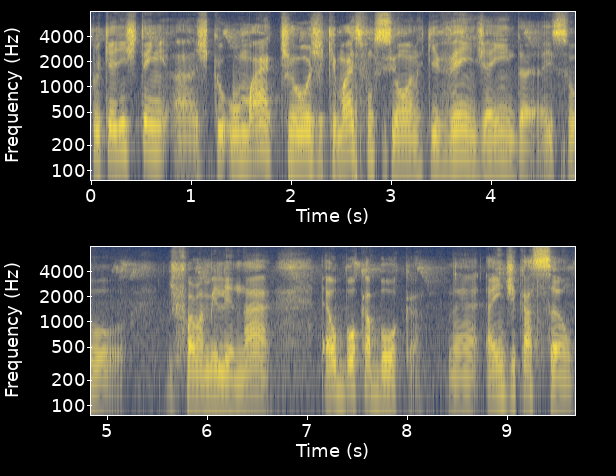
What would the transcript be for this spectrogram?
Porque a gente tem, acho que o marketing hoje que mais funciona, que vende ainda, isso de forma milenar, é o boca a boca, né? a indicação.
